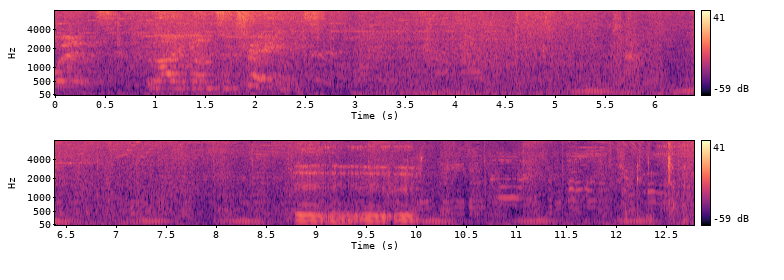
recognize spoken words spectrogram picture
Wet like unto chains. Uh, uh, uh, uh. Fucking time.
